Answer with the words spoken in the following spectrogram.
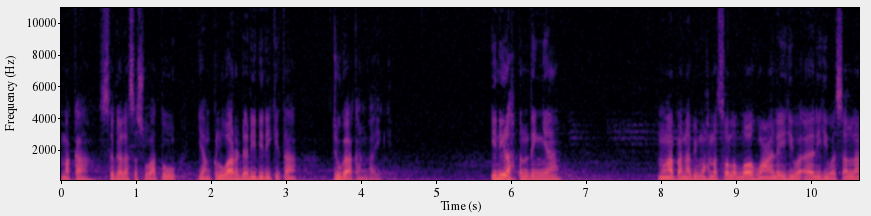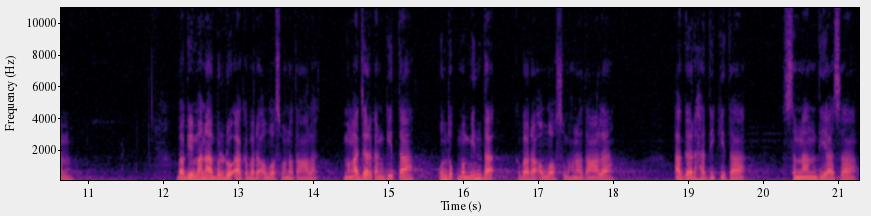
maka segala sesuatu yang keluar dari diri kita juga akan baik. Inilah pentingnya mengapa Nabi Muhammad SAW Alaihi Wasallam bagaimana berdoa kepada Allah Subhanahu Wa Taala, mengajarkan kita untuk meminta kepada Allah Subhanahu Wa Taala agar hati kita senantiasa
